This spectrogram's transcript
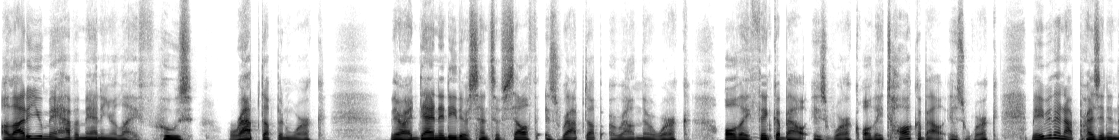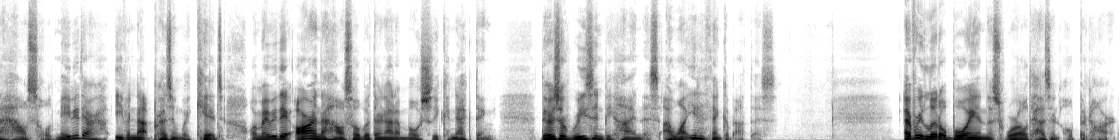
A lot of you may have a man in your life who's wrapped up in work. Their identity, their sense of self is wrapped up around their work. All they think about is work. All they talk about is work. Maybe they're not present in the household. Maybe they're even not present with kids. Or maybe they are in the household, but they're not emotionally connecting. There's a reason behind this. I want you to think about this. Every little boy in this world has an open heart.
